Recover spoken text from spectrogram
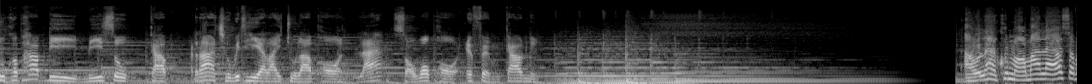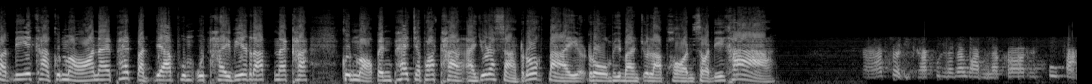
สุขภาพดีมีสุขกับราชวิทยาลัยจุฬาภรณ์และ สวพ FM91 เอาล่ะคุณหมอมาแล้ว สวัสดีค่ะ คุณหมอนายแพทย์ปรัชญาภูมิอุทัยวิรัตน์นะคะ คุณหมอเป็นแพทย์เฉพาะทางอายุรศาสตร์โรคไตโรงพยาบาลจุฬาภรณ์สวัสดีค่ะครับสวัสดีครับคุณรัตวันแล้วก็ท่านผู้ฟัง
